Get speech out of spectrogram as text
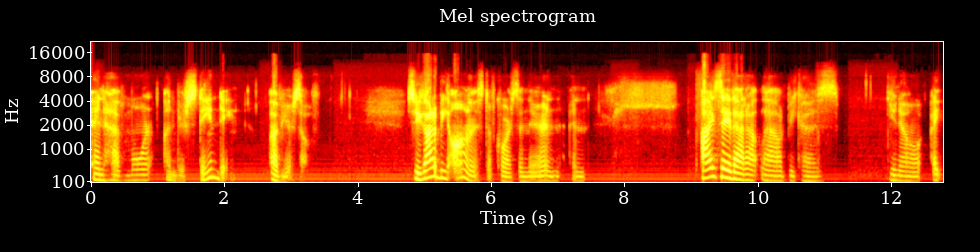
and have more understanding of yourself. So you got to be honest, of course, in there. And, and I say that out loud because, you know, I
